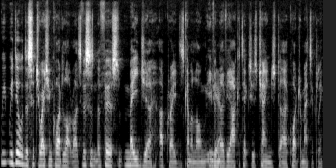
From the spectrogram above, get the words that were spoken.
we, we deal with the situation quite a lot, right? So this isn't the first major upgrade that's come along, even yeah. though the architecture's changed uh, quite dramatically.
